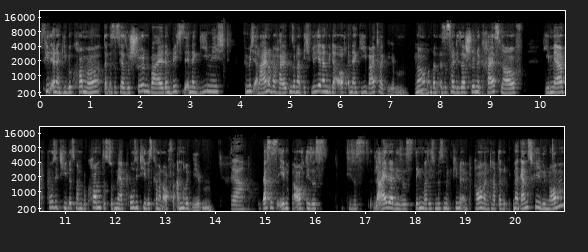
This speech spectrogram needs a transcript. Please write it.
viel Energie bekomme, dann ist es ja so schön, weil dann will ich diese Energie nicht für mich alleine behalten, sondern ich will ja dann wieder auch Energie weitergeben. Ne? Mhm. Und dann ist es halt dieser schöne Kreislauf. Je mehr Positives man bekommt, desto mehr Positives kann man auch für andere geben. Ja. Das ist eben auch dieses, dieses, leider dieses Ding, was ich so ein bisschen mit Female Empowerment habe. Da wird immer ganz viel genommen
